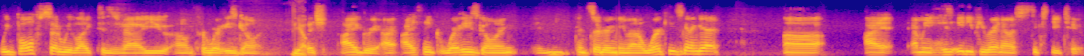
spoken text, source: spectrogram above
We both said we liked his value um, for where he's going. Yep. Which I agree. I, I think where he's going, considering the amount of work he's going to get, uh, I I mean his ADP right now is 62.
